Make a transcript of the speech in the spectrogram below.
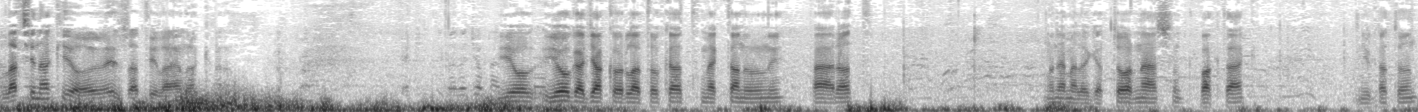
Lacinak jó, és Attilának. Joga gyakorlatokat megtanulni párat. Nem eleget tornászunk, bakták nyugaton.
